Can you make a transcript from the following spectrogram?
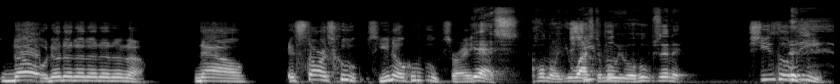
No, no, no, no, no, no, no, no. Now it stars Hoopz. You know Hoopz, right? Yes. Hold on. You watched the movie with Hoopz in it? She's the lead.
